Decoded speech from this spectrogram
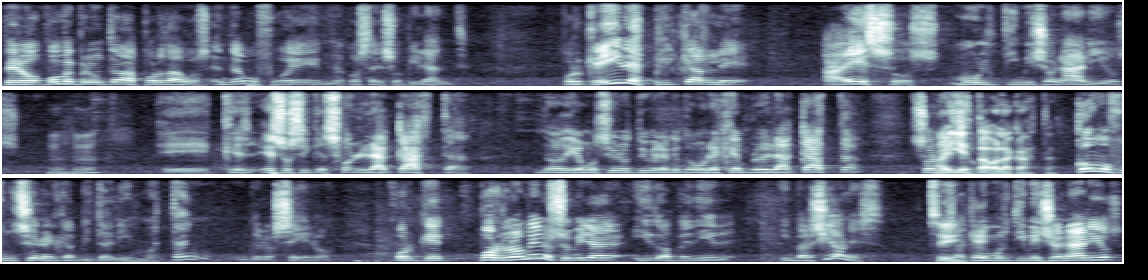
Pero vos me preguntabas por Davos. En Davos fue una cosa desopilante. Porque ir a explicarle a esos multimillonarios, eh, que eso sí que son la casta, ¿no? Digamos, si uno tuviera que tomar un ejemplo de la casta, Ahí estaba la casta. ¿Cómo funciona el capitalismo? Es tan grosero porque por lo menos hubiera ido a pedir inversiones. O sea, que hay multimillonarios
